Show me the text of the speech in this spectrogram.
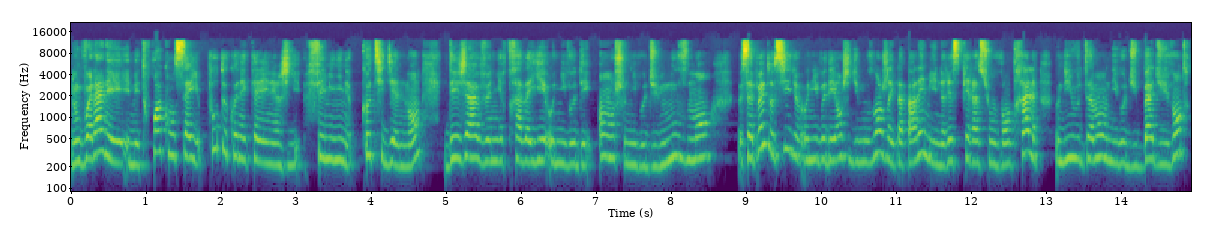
Donc voilà les, mes trois conseils pour te connecter à l'énergie féminine quotidiennement. Déjà, venir travailler au niveau des hanches, au niveau du mouvement. Ça peut être aussi au niveau des hanches et du mouvement, j'en ai pas parlé, mais une respiration ventrale, notamment au niveau du bas du ventre,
